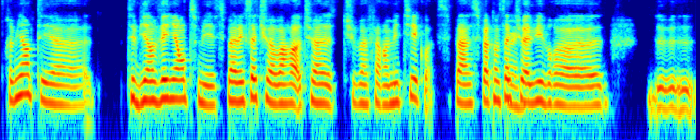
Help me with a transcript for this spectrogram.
très bien, t'es es bienveillante, mais c'est pas avec ça que tu vas avoir, tu vas, tu vas faire un métier, quoi. C'est pas, c'est pas comme ça que tu vas vivre de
